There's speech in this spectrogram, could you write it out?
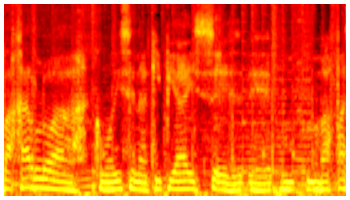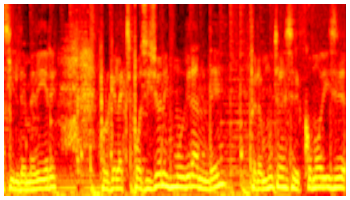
bajarlo a, como dicen aquí, KPIs eh, eh, más fácil de medir, porque la exposición es muy grande, pero muchas veces, como dice,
